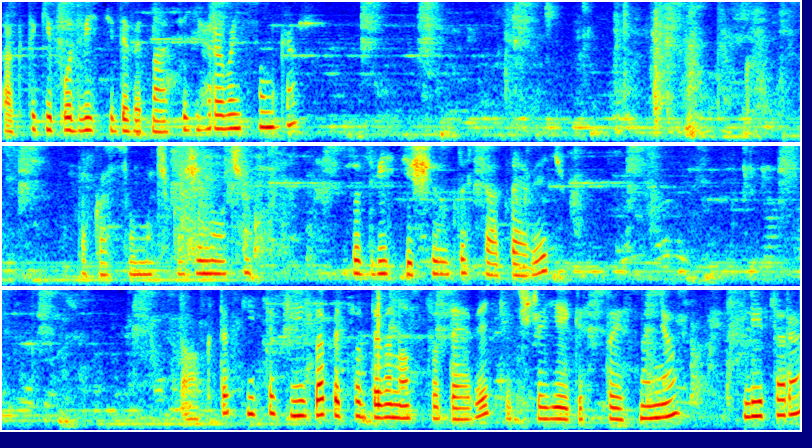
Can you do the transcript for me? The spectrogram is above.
Так, такі по 219 гривень сумки. Така сумочка жіноча за 269. Такі, такі за 599. Тут ще є якесь тиснення літери.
